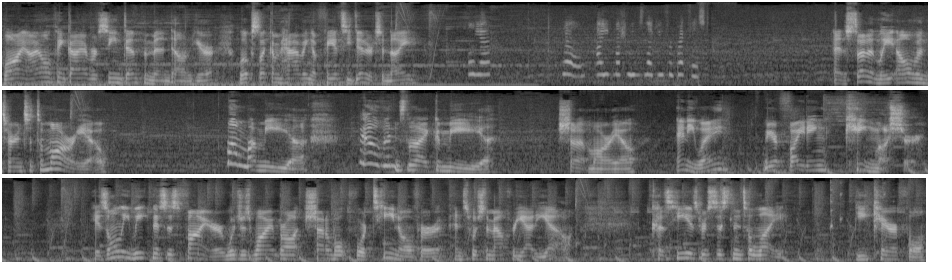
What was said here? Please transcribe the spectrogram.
Why, I don't think I ever seen Denpaman down here. Looks like I'm having a fancy dinner tonight. Oh yeah? Well, I eat mushrooms like you for breakfast. And suddenly, Elvin turns into Mario. Mamma mia! Elvin's like me! Shut up, Mario. Anyway, we are fighting King Musher. His only weakness is fire, which is why I brought Shadowbolt 14 over and switched him out for Yadiel. Because he is resistant to light. Be careful.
